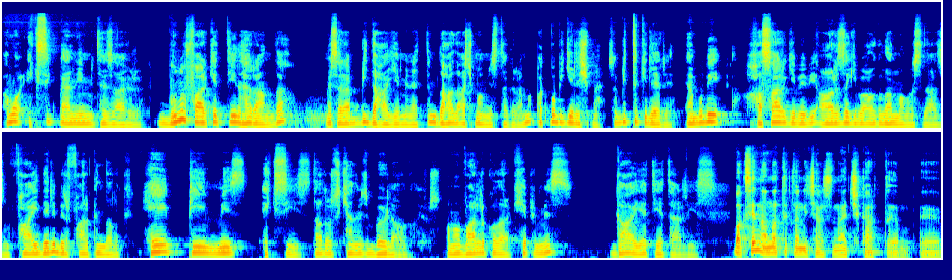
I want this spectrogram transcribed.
Ama o eksik benliğin bir tezahürü. Bunu fark ettiğin her anda Mesela bir daha yemin ettim. Daha da açmam Instagram'ı. Bak bu bir gelişme. Mesela bir tık ileri. Yani bu bir hasar gibi, bir arıza gibi algılanmaması lazım. Faydalı bir farkındalık. Hepimiz eksiyiz. Daha doğrusu kendimizi böyle algılıyoruz. Ama varlık olarak hepimiz gayet yeterliyiz. Bak senin anlattıkların içerisinden çıkarttığım e,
